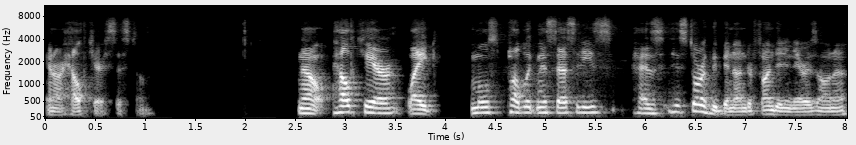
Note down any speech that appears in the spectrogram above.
in our healthcare system. Now, healthcare, like most public necessities, has historically been underfunded in Arizona.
